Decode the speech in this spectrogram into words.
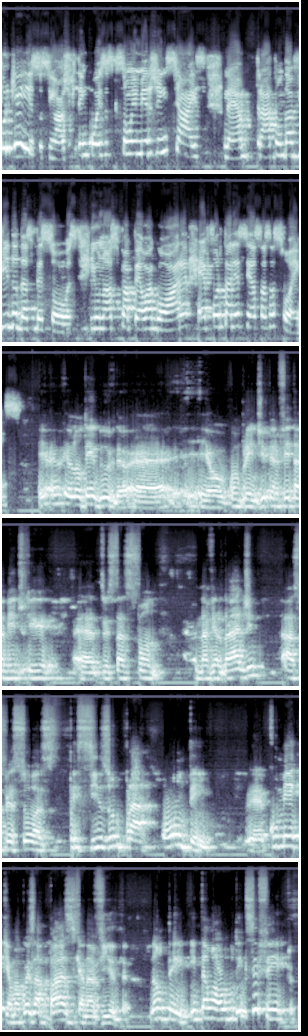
porque é isso, assim, eu acho que tem coisas que são emergenciais, né? Tratam da vida das pessoas. E o nosso papel agora é fortalecer essas ações. Eu, eu não tenho dúvida, é, eu compreendi perfeitamente o que é, tu estás expondo. Na verdade, as pessoas precisam para ontem é, comer, que é uma coisa básica na vida. Não tem. Então algo tem que ser feito.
